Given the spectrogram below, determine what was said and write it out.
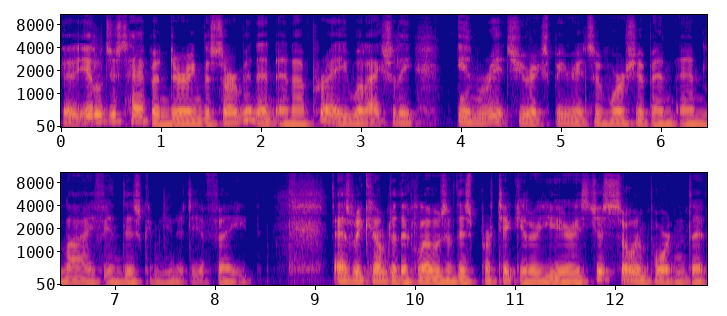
It'll just happen during the sermon, and, and I pray will actually enrich your experience of worship and, and life in this community of faith. As we come to the close of this particular year, it's just so important that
